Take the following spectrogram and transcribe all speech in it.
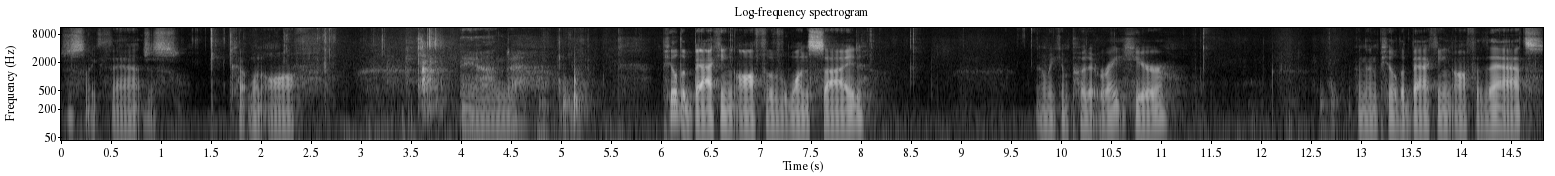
Just like that. Just cut one off. And peel the backing off of one side. And we can put it right here. And then peel the backing off of that.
